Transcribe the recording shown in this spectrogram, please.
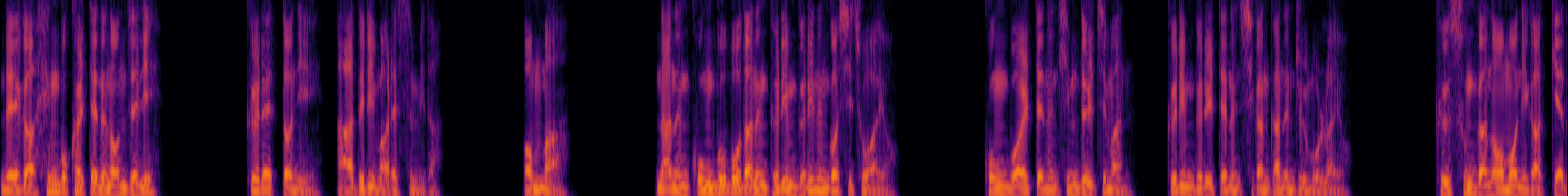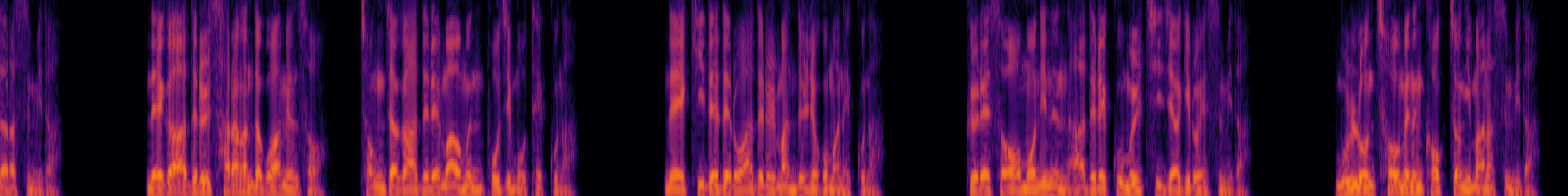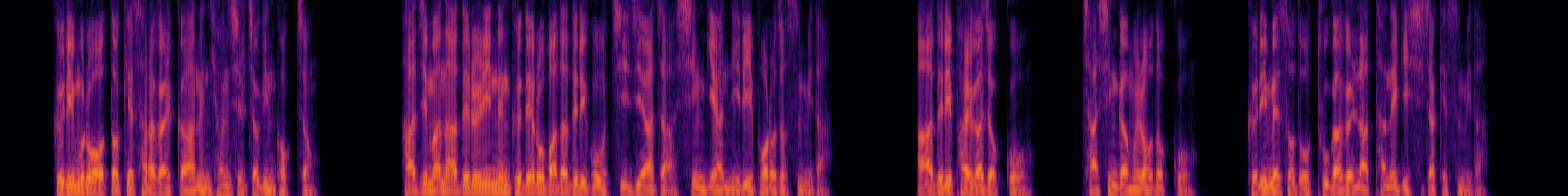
내가 행복할 때는 언제니? 그랬더니 아들이 말했습니다. 엄마, 나는 공부보다는 그림 그리는 것이 좋아요. 공부할 때는 힘들지만 그림 그릴 때는 시간 가는 줄 몰라요. 그 순간 어머니가 깨달았습니다. 내가 아들을 사랑한다고 하면서 정작 아들의 마음은 보지 못했구나. 내 기대대로 아들을 만들려고만 했구나. 그래서 어머니는 아들의 꿈을 지지하기로 했습니다. 물론 처음에는 걱정이 많았습니다. 그림으로 어떻게 살아갈까 하는 현실적인 걱정. 하지만 아들을 있는 그대로 받아들이고 지지하자 신기한 일이 벌어졌습니다. 아들이 밝아졌고 자신감을 얻었고 그림에서도 두각을 나타내기 시작했습니다.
